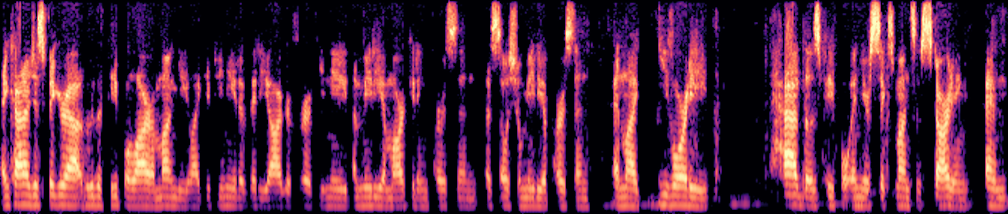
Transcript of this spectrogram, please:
and kind of just figure out who the people are among you. Like if you need a videographer, if you need a media marketing person, a social media person, and like you've already had those people in your six months of starting. And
